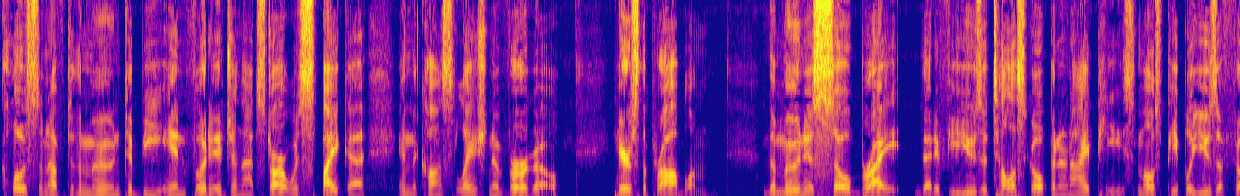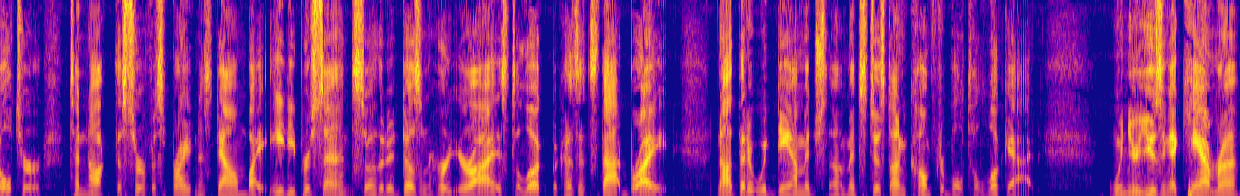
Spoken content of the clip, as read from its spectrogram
close enough to the moon to be in footage, and that star was Spica in the constellation of Virgo. Here's the problem. The moon is so bright that if you use a telescope and an eyepiece, most people use a filter to knock the surface brightness down by 80% so that it doesn't hurt your eyes to look because it's that bright. Not that it would damage them, it's just uncomfortable to look at. When you're using a camera,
